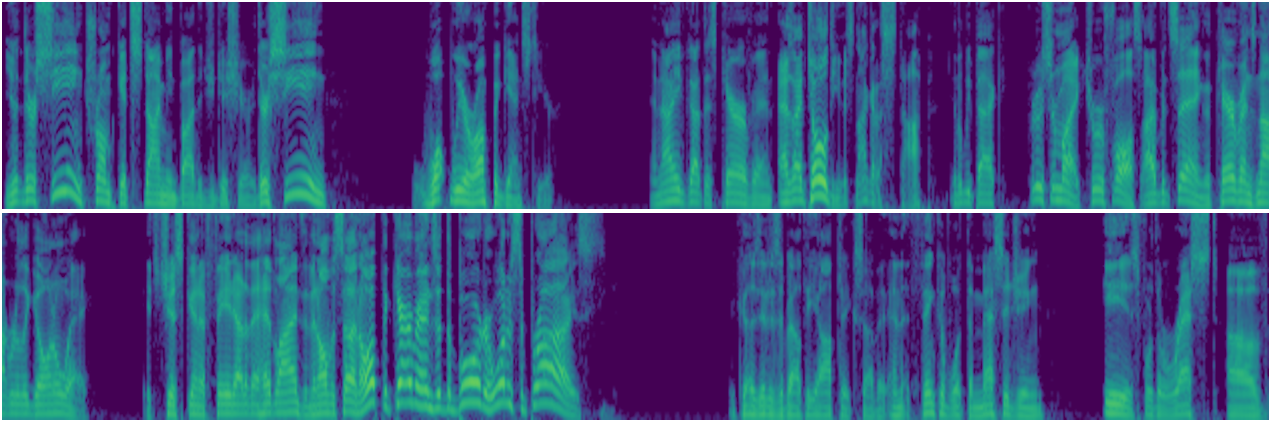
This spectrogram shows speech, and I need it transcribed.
You're, they're seeing Trump get stymied by the judiciary. They're seeing what we are up against here. And now you've got this caravan. As I told you, it's not going to stop. It'll be back. Producer Mike, true or false? I've been saying the caravan's not really going away. It's just going to fade out of the headlines, and then all of a sudden, oh, the caravan's at the border. What a surprise. Because it is about the optics of it. And think of what the messaging is for the rest of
